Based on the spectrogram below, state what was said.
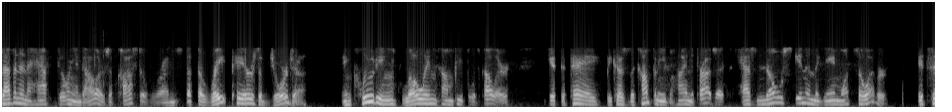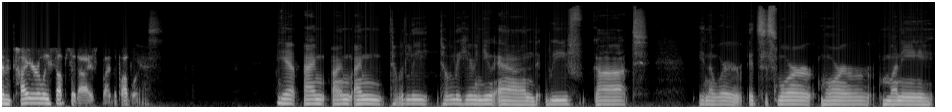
$7.5 billion of cost overruns that the ratepayers of Georgia, including low income people of color, get to pay because the company behind the project has no skin in the game whatsoever. It's entirely subsidized by the public. Yes. Yep, I'm I'm I'm totally totally hearing you, and we've got, you know, where it's just more more money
